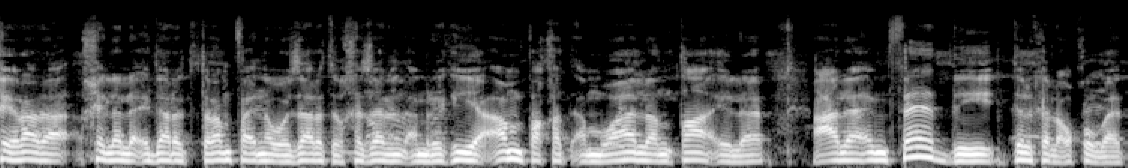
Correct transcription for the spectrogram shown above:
خلال خلال إدارة ترامب فإن وزارة الخزانة الأمريكية أنفقت أموالا طائلة على إنفاذ تلك العقوبات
